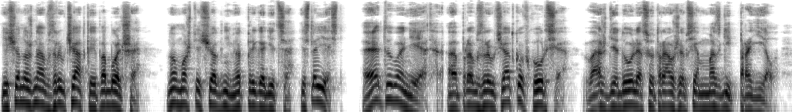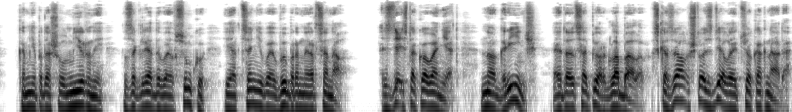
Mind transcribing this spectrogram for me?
«Еще нужна взрывчатка и побольше. Ну, может, еще огнемет пригодится, если есть». «Этого нет, а про взрывчатку в курсе. Ваш дедуля с утра уже всем мозги проел». Ко мне подошел Мирный, заглядывая в сумку и оценивая выбранный арсенал. «Здесь такого нет, но Гринч, это сапер Глобалов, сказал, что сделает все как надо.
